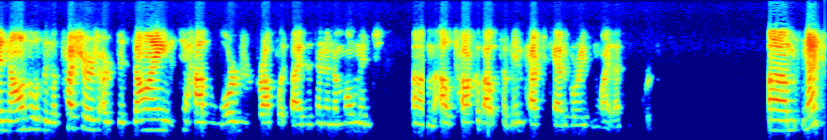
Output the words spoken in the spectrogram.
the nozzles and the pressures are designed to have larger droplet sizes. And in a moment, um, I'll talk about some impact categories and why that's important. Um, next,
